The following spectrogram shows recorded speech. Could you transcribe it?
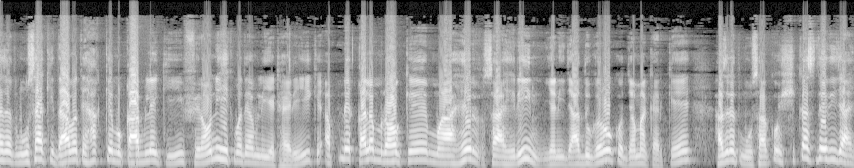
حضرت موسیٰ کی دعوت حق کے مقابلے کی فرونی حکمت عملی یہ ٹھہری کہ اپنے قلم رو کے ماہر ساحرین یعنی جادوگروں کو جمع کر کے حضرت موسیٰ کو شکست دے دی جائے۔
